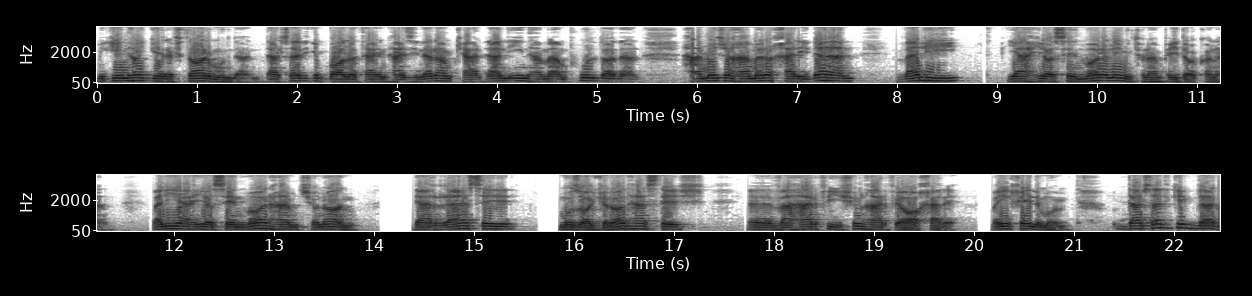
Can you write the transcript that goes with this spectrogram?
میگه اینها گرفتار موندن. در صورتی که بالاترین هزینه رو هم کردن این همه هم پول دادن همه جا همه رو خریدن ولی یحیی سنوار رو نمی‌تونن پیدا کنن. ولی یحیی سنوار همچنان در رأس مذاکرات هستش و حرف ایشون حرف آخره. و این خیلی مهم. در صورتی که در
